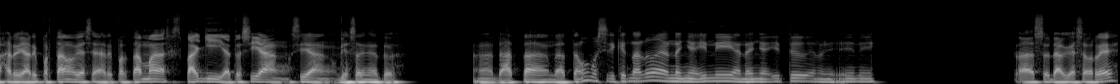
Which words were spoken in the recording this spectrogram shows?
Hari-hari pertama biasa hari pertama pagi atau siang siang biasanya tuh Eh, datang datang. Oh masih dikenal lu anaknya ini anaknya itu anaknya ini. Eh, sudah agak sore.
